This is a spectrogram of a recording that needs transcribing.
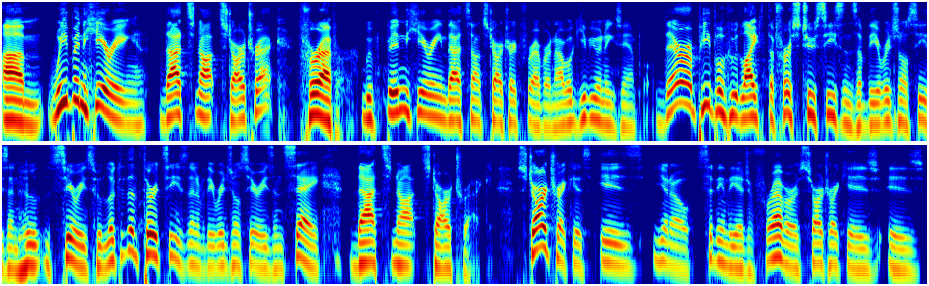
Um, we've been hearing that's not Star Trek forever. We've been hearing that's not Star Trek forever, and I will give you an example. There are people who liked the first two seasons of the original season, who series, who look at the third season of the original series and say that's not Star Trek. Star Trek is is you know sitting on the edge of forever. Star Trek is is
